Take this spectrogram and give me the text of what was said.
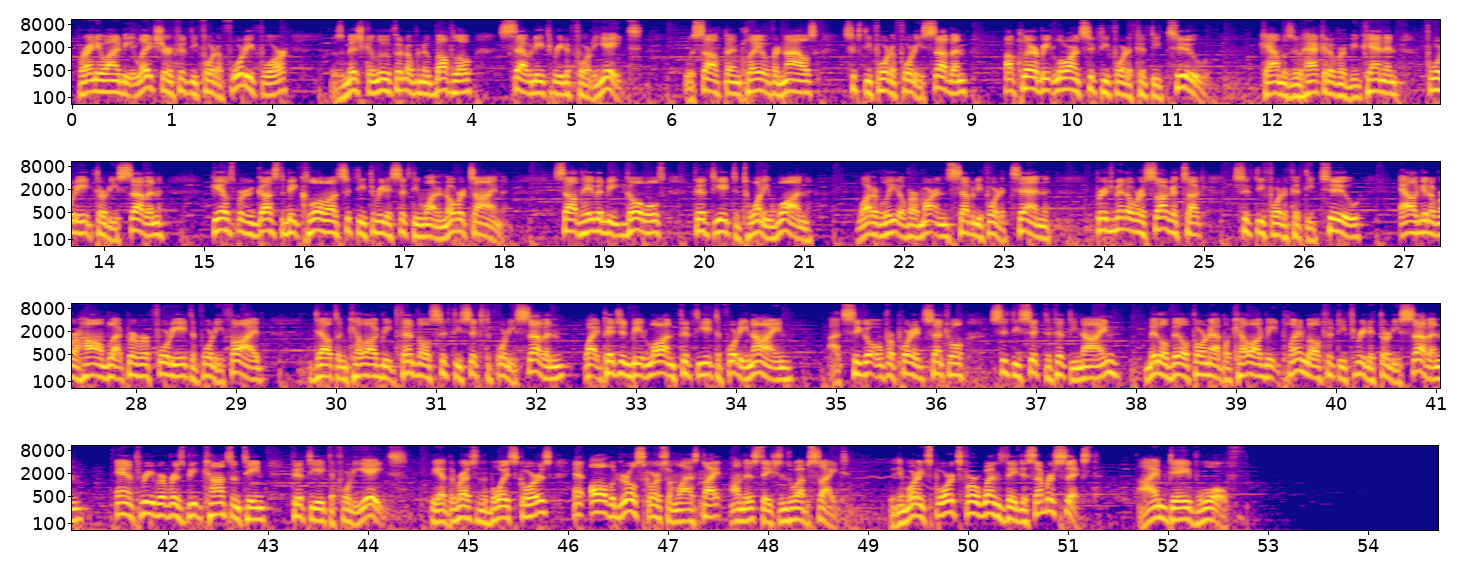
Brandywine beat Lakeshore 54 to 44. It was Michigan Lutheran over New Buffalo 73 to 48. With South Bend Clay over Niles 64 to 47. Eau Claire beat Lawrence 64 to 52. Kalamazoo Hackett over Buchanan 48 37. Galesburg Augusta beat Coloma 63 to 61 in overtime. South Haven beat Gobles 58 to 21. Watervliet over Martin 74 to 10. Bridgman over Saugatuck 64 to 52. Allegan over Holland Black River 48 to 45. Delton Kellogg beat Fenville 66 to 47. White Pigeon beat Lawton 58 to 49. Otsego over Portage Central 66 to 59. Middleville Thornapple Kellogg beat Plainwell 53 to 37. And Three Rivers beat Constantine 58 to 48. We have the rest of the boys' scores and all the girls' scores from last night on this station's website. With your morning sports for Wednesday, December 6th, I'm Dave Wolf.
